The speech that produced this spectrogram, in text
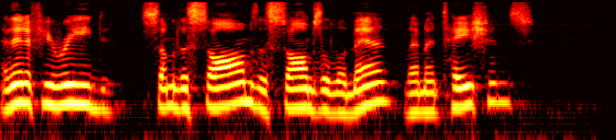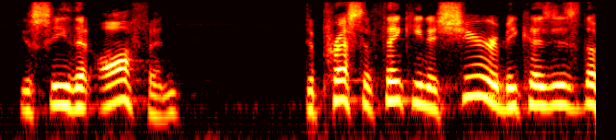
And then if you read some of the Psalms, the Psalms of Lament, Lamentations, you'll see that often depressive thinking is shared because it is the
